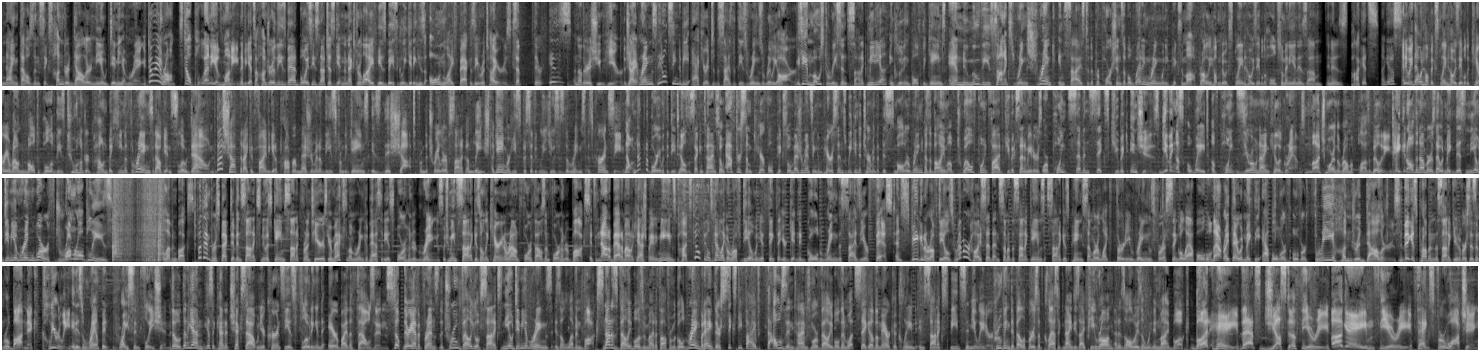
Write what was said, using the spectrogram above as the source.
$9,600 neodymium ring. Don't get me wrong, still plenty of money. And if he gets 100 of these bad boys, he's not just getting an extra life, he's basically getting his own life back as he retires. Except there is another issue here. The giant rings, they don't seem to be accurate to the size that these rings really are. You see, in most recent Sonic media, including both the games and new movies, Sonic's rings shrink in size to the proportions of a wedding ring when he picks them up. Probably help him to explain how he's able to hold so many in his, um, in his pockets, I guess? Anyway, that would help explain how he's able to carry around multiple of these 200 pound behemoth rings without getting slowed down. The best shot that I could find to get a proper measurement of these from the games is this shot from the trailer of Sonic Unleashed, a game where he specifically uses the rings as currency. Now, I'm not going to bore you with the details a second time, so after some careful pixel measurements and comparisons, we can determine that this smaller ring has a volume of 12.5 cubic centimeters or 0.76 cubic inches, giving us a weight of 0.09 kilograms, much more in the realm of plausibility. Taking all the numbers, that would make this neodymium ring worth, drumroll please, 11 bucks. To put that in perspective, in Sonic's newest game, Sonic Frontiers, your maximum ring capacity is 400 rings, which means Sonic is only carrying around 4,400 bucks. It's not a bad amount of cash by any means, but still feels kind of like a rough deal when you think that you're getting a gold ring the size of your fist. And speaking of rough deals, remember how I said that in some of the Sonic games, Sonic is paying somewhere like 30 rings for a single apple? Well, that right there would make the apple worth over $300. The biggest problem in the Sonic universe isn't Robotnik. Clearly, it is rampant price inflation. Though then again, I guess it kind of checks out when your currency is floating in the air by the thousands. So there you have it, friends. The true value of Sonic's neodymium rings is 11 bucks. Not as valuable as we might have thought from a gold ring, but hey, they're 65,000 times more valuable than what Sega of America claimed in Sonic Speed Simulator. Proving developers of classic 90s IP wrong, that is always a win in my book. But hey, that's just a theory. A game theory. Thanks for watching.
